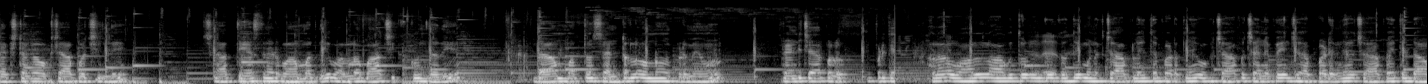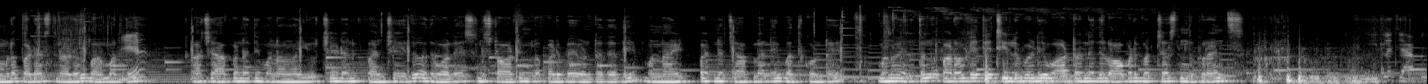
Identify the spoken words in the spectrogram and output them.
నెక్స్ట్గా ఒక చేప వచ్చింది. చేప తీస్తున్నాడు బామ్మర్ది వాళ్ళలో బాగా చిక్కుకుంది అది. డామ్ మొత్తం సెంటర్లో ఉన్నాం ఇప్పుడు మేము. రెండు చేపలు ఇప్పటికే అలా వాళ్ళు ఆగుతుంటే కొద్దీ మనకు చేపలు అయితే పడుతున్నాయి. ఒక చేప చనిపోయిన చేప పడింది. ఆ చేప అయితే డామ్లో పడేస్తున్నాడు బామ్మర్ది ఆ చేప అనేది మనం యూజ్ చేయడానికి పనిచేయదు అది వలేసిన స్టార్టింగ్లో పడిపోయి ఉంటది అది. మన నైట్ పడిన చేపలు అనేవి బతుకుంటాయి. మనం వెళ్తున్న పడవకైతే చిల్లుపడి వాటర్ అనేది లోపలికి వచ్చేస్తుంది ఫ్రెండ్స్ ఇట్లా చేపలు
